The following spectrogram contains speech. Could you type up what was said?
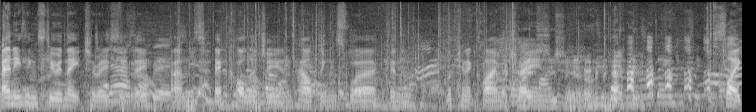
anything to do with nature, basically, and ecology and how things work, and looking at climate change. It's like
